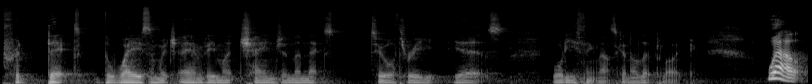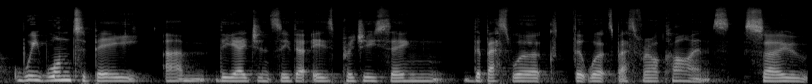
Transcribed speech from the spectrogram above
predict the ways in which AMV might change in the next two or three years, what do you think that's going to look like? Well, we want to be um, the agency that is producing the best work that works best for our clients. So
